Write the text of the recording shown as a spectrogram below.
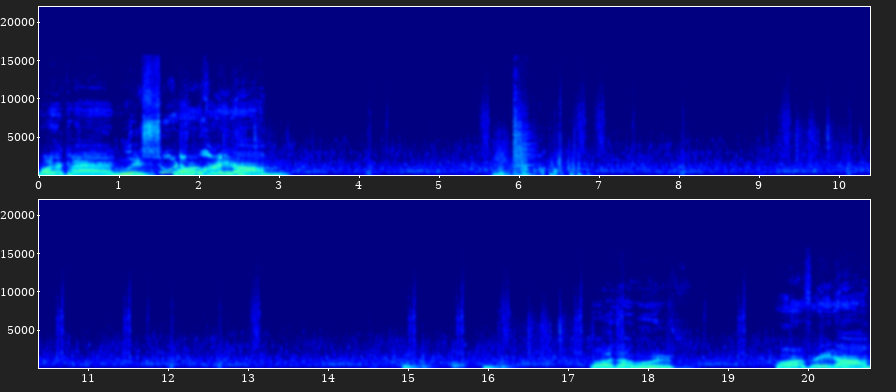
For the clan. We're short of water. freedom. For the wolf. For freedom.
